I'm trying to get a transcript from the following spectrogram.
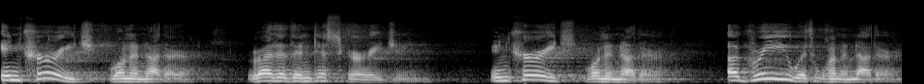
Encourage one another rather than discouraging. Encourage one another. Agree with one another.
